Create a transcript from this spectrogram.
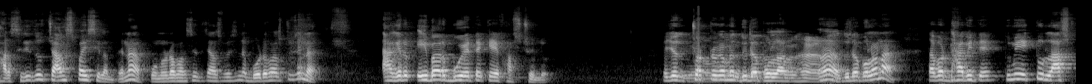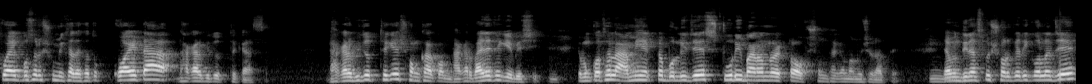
ভার্সিটি তো চান্স পাইছিলাম তাই না? পনেরোটা ভার্সিটি চান্স পাইছি না বোর্ডে ফার্স্ট হয়েছি না। আগের এইবার বুয়েটে কে ফার্স্ট হইল? এই যে চট্টগ্রামের দুইটা পোলা। হ্যাঁ, হ্যাঁ দুইটা পোলা না? তারপর ঢাবিতে তুমি একটু লাস্ট কয়েক বছরের সমীক্ষা দেখো তো কয়টা ঢাকার ভিতর থেকে আছে? ঢাকার ভিতর থেকে সংখ্যা কম ঢাকার বাইরে থেকে বেশি। এবং কথা হলো আমি একটা বলি যে স্টোরি বানানোর একটা অপশন থাকে মানুষের হাতে। যেমন দিনাজপুর সরকারি কলেজে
